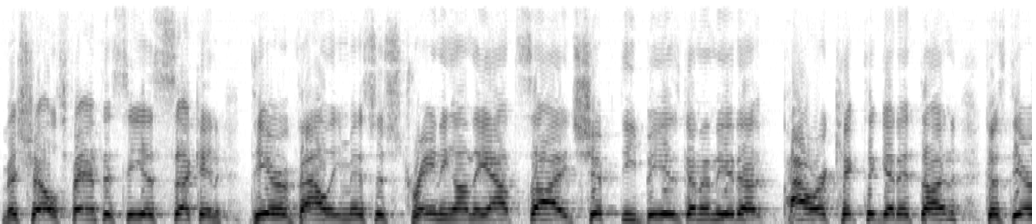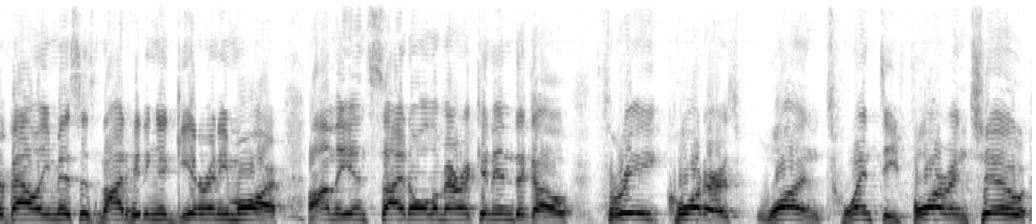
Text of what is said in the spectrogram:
Michelle's Fantasy is second. Deer Valley Miss is straining on the outside. Shifty B is going to need a power kick to get it done because Deer Valley Miss is not hitting a gear anymore. On the inside, All American Indigo. Three quarters, one, 24 and two.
